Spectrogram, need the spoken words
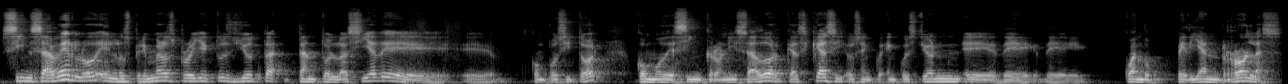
sin saberlo, en los primeros proyectos yo tanto lo hacía de... Eh, compositor como de sincronizador, casi casi, o sea, en, cuestión eh, de, cuando pedían rolas.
